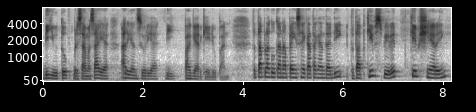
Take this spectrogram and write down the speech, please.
di YouTube bersama saya, Aryan Surya, di Pagar Kehidupan. Tetap lakukan apa yang saya katakan tadi, tetap keep spirit, keep sharing,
